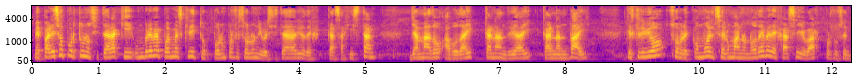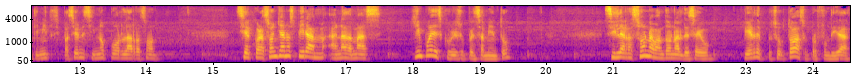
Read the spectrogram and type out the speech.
Me parece oportuno citar aquí un breve poema escrito por un profesor universitario de Kazajistán llamado Abodai Kananbay, escribió sobre cómo el ser humano no debe dejarse llevar por sus sentimientos y pasiones, sino por la razón. Si el corazón ya no aspira a nada más, ¿quién puede descubrir su pensamiento? Si la razón abandona el deseo, pierde toda su profundidad.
